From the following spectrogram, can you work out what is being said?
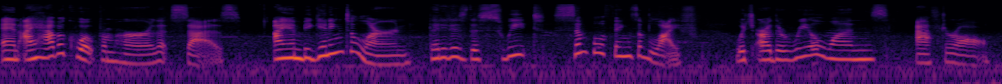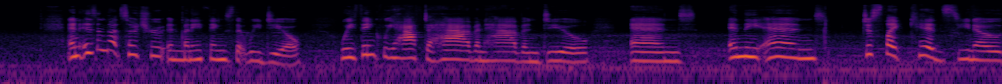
And I have a quote from her that says, I am beginning to learn that it is the sweet, simple things of life which are the real ones after all. And isn't that so true in many things that we do? We think we have to have and have and do, and in the end, just like kids, you know,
